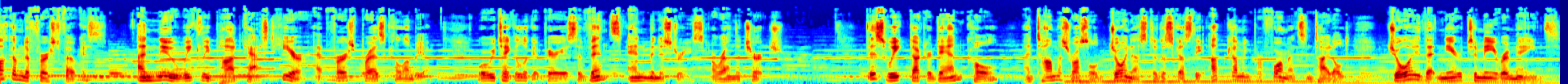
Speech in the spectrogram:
Welcome to First Focus, a new weekly podcast here at First Pres Columbia, where we take a look at various events and ministries around the church. This week, Dr. Dan Cole and Thomas Russell join us to discuss the upcoming performance entitled Joy That Near to Me Remains.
